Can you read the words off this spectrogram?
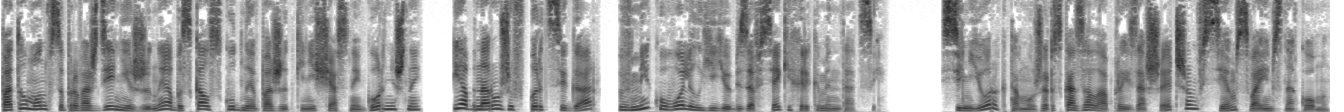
Потом он в сопровождении жены обыскал скудные пожитки несчастной горничной и, обнаружив портсигар, вмиг уволил ее безо всяких рекомендаций. Сеньора, к тому же, рассказала о произошедшем всем своим знакомым.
